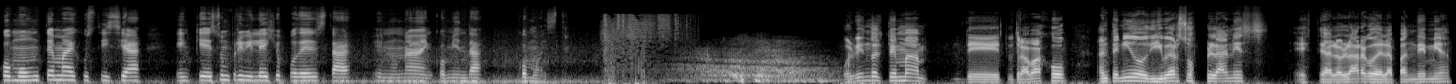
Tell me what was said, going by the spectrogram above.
como un tema de justicia en que es un privilegio poder estar en una encomienda como esta. Volviendo al tema de tu trabajo, han tenido diversos planes este, a lo largo de la pandemia.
